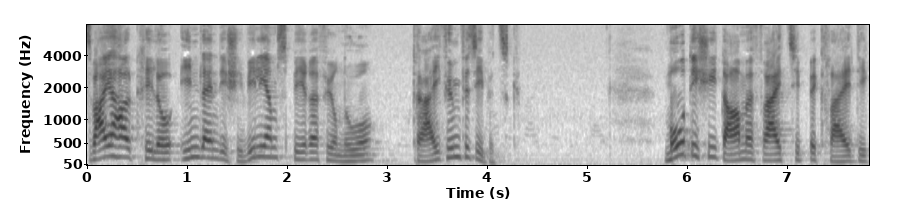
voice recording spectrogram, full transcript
2,5 Kilo inländische Williamsbiere für nur 3,75. Modische Damenfreizeitbekleidung,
